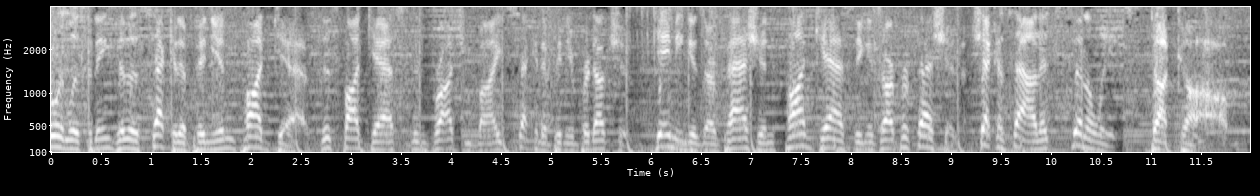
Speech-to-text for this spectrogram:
You're listening to the Second Opinion Podcast. This podcast has been brought to you by Second Opinion Productions. Gaming is our passion, podcasting is our profession. Check us out at Cinelinks.com.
